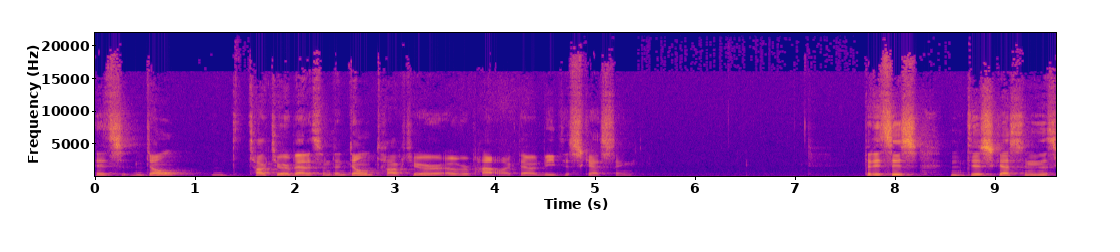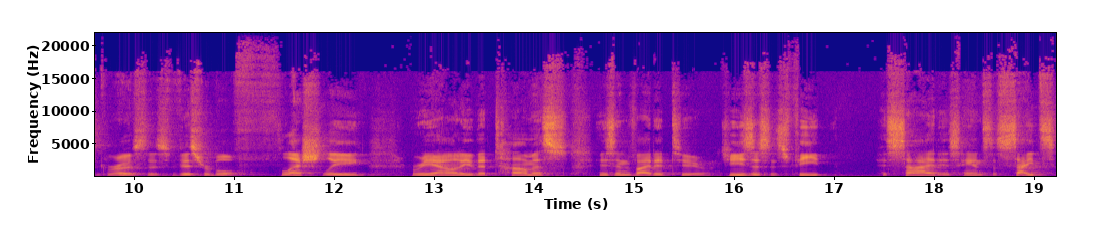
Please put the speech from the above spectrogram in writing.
It's don't talk to her about it sometime. Don't talk to her over potluck. That would be disgusting. But it's this disgusting, this gross, this visceral, fleshly reality that Thomas is invited to. Jesus' feet, his side, his hands, the sights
